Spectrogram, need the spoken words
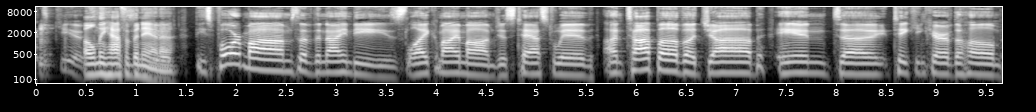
That's cute. Only half a banana. cute. These poor moms of the 90s, like my mom, just tasked with, on top of a job and uh, taking care of the home,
